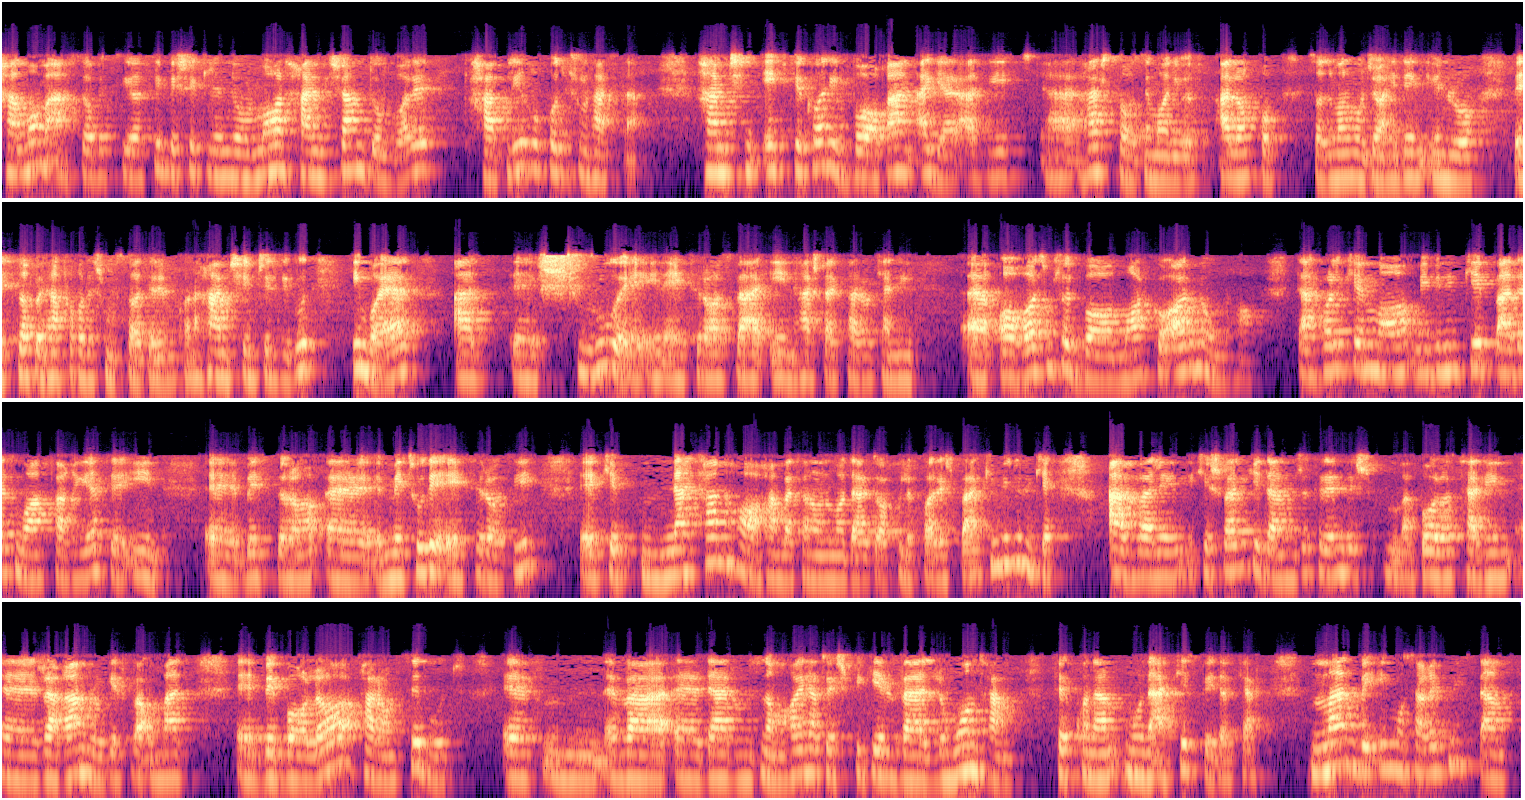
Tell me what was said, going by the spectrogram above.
تمام احزاب سیاسی به شکل نرمال همیشه هم دنبال تبلیغ خودشون هستن. همچین ابتکاری واقعا اگر از هر سازمانی الان خب سازمان مجاهدین این رو به اصلاح به نفع خودش مصادره می‌کنه همچین چیزی بود. این باید از شروع این اعتراض و این هشتگ پراکنی آغاز می‌شد با مارک و آرم اونها. در حالی که ما می‌بینیم که بعد از موفقیت این به متد اعتراضی که نه تنها هموطنان ما در داخل خارج بلکه می‌دونیم که اولین کشوری که در اونجا ترندش بالاترین رقم رو گرفت و اومد به بالا فرانسه بود. و در روزنامه های حتی اشپیگل و لوموند هم فکر کنم منعکس پیدا کرد. من به این معتقد نیستم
